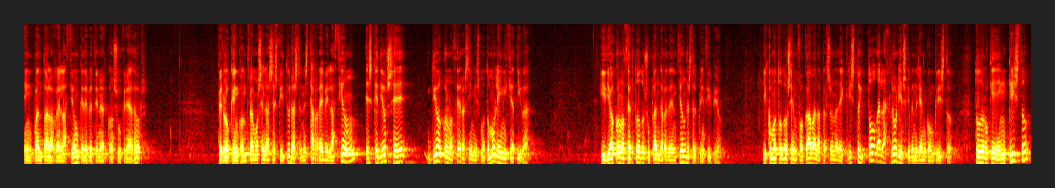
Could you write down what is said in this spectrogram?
en cuanto a la relación que debe tener con su Creador. Pero lo que encontramos en las Escrituras, en esta revelación, es que Dios se dio a conocer a sí mismo, tomó la iniciativa y dio a conocer todo su plan de redención desde el principio. Y cómo todo se enfocaba a la persona de Cristo y todas las glorias que vendrían con Cristo. Todo lo que en Cristo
